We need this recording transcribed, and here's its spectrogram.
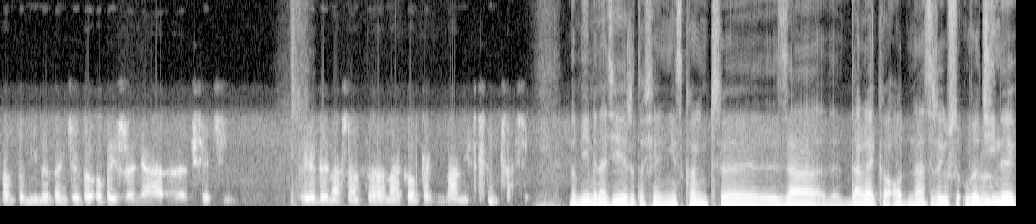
pantomimy będzie do obejrzenia e, w sieci. To jedyna szansa na kontakt z nami w tym czasie. No miejmy nadzieję, że to się nie skończy za daleko od nas, że już urodziny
